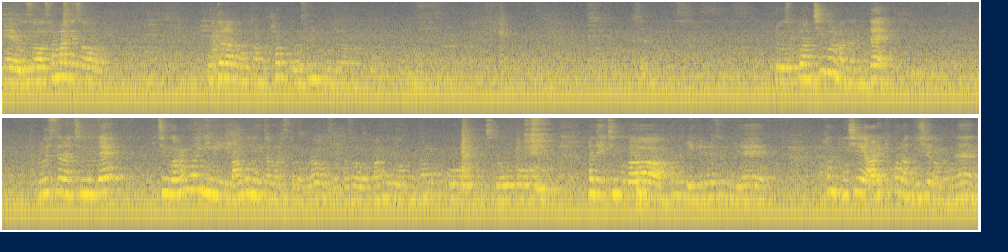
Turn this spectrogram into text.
네, 여기서 사막에서 보드라는 것도 한번 타보고요. 생보드라는 것도. 그리고 또 한 친구를 만났는데 루이스라는 친구인데 이 친구 할머님이 망고 농장을 하시더라고요. 그래서 가서 망고도 따먹고 같이 놀고 근데 이 친구가 하는 얘기를 해주는 게한 도시에 아레키파라는 도시에 가면은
